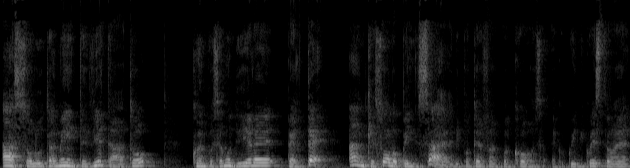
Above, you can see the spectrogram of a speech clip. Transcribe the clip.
assolutamente vietato, come possiamo dire, per te, anche solo pensare di poter fare qualcosa. Ecco, quindi questo è,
